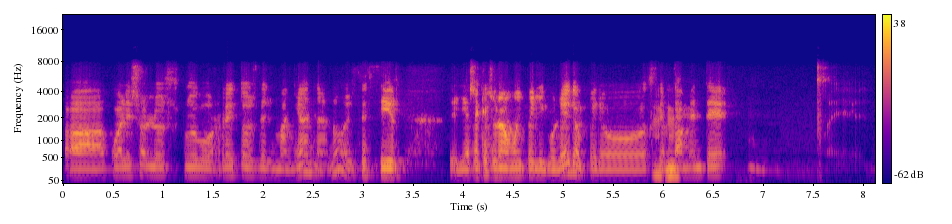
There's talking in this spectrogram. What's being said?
ah, cuáles son los nuevos retos del mañana, ¿no? Es decir, ya sé que suena muy peliculero, pero ciertamente mm,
